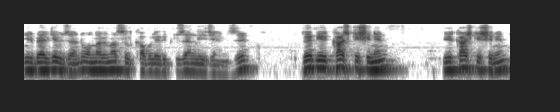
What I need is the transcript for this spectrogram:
bir belge üzerinde onları nasıl kabul edip düzenleyeceğimizi ve birkaç kişinin birkaç kişinin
